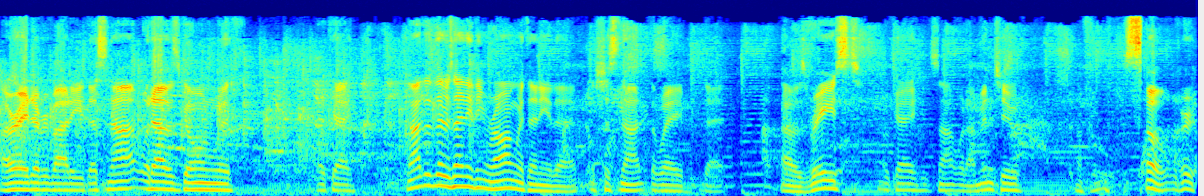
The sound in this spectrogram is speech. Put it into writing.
All right, everybody, that's not what I was going with. Okay, not that there's anything wrong with any of that. It's just not the way that I was raised. Okay, it's not what I'm into. so we're,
